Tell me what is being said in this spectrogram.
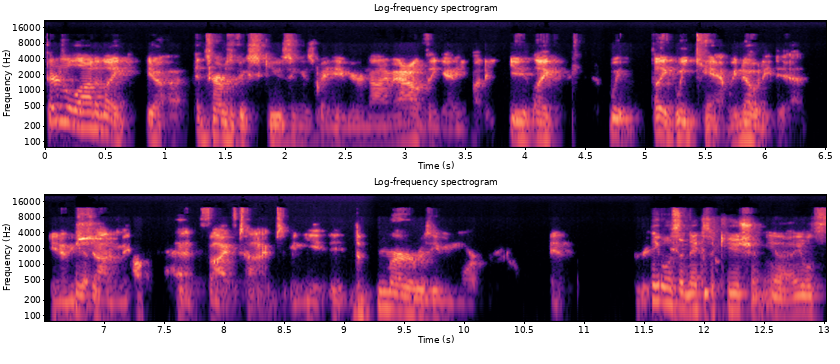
there's a lot of like you know in terms of excusing his behavior or not i mean i don't think anybody you, like we like we can't we know what he did you know he Yeah. shot him in the head five times i mean he, the murder was even more It was an execution, you know. It was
